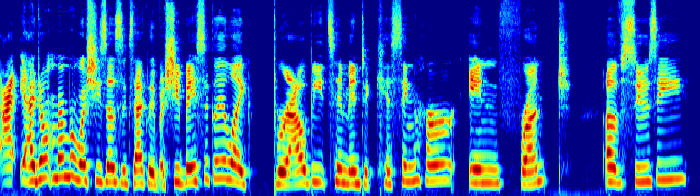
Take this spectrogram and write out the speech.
I, I don't remember what she says exactly, but she basically like browbeats him into kissing her in front of Susie.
